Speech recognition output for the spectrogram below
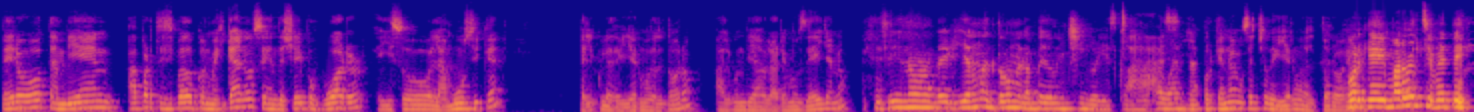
Pero también ha participado con mexicanos en The Shape of Water, e hizo la música, película de Guillermo del Toro. Algún día hablaremos de ella, ¿no? Sí, no, de Guillermo del Toro me lo han pedido un chingo y es como, Ah, sí, aguanta. ¿por qué no hemos hecho de Guillermo del Toro? eh? Porque Marvel se mete.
